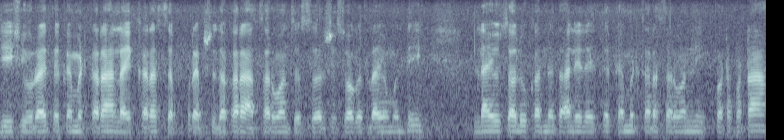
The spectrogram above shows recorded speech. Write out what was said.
जय शिवराय. तर कमेंट करा लाईक करा सबस्क्राईब सुद्धा करा. सर्वांचं सहर्ष स्वागत लाईव्हमध्ये लाईव्ह चालू करण्यात आलेलं आहे तर कमेंट करा सर्वांनी पटापटा.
